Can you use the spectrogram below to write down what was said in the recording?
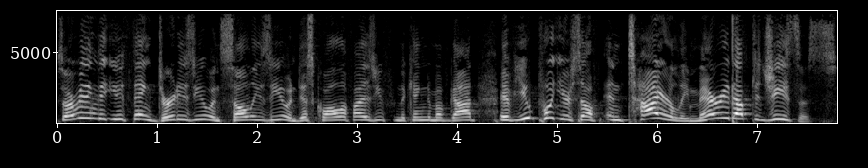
So everything that you think dirties you and sullies you and disqualifies you from the kingdom of God, if you put yourself entirely married up to Jesus,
